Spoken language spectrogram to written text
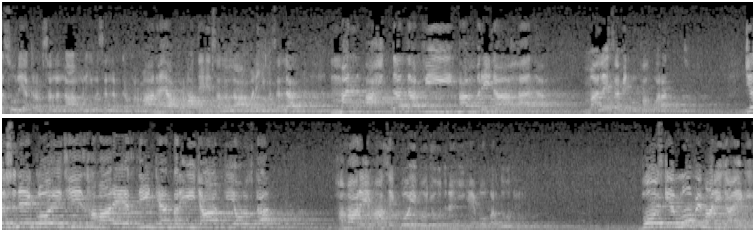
رسول اکرم صلی اللہ علیہ وسلم کا فرمان ہے، آپ فرماتے ہیں صلی اللہ علیہ وسلم، من احدث فی امرنا هذا ما ليس منه فهو رد. جس نے کوئی چیز ہمارے اس دین کے اندر ایجاد کی اور اس کا ہمارے یہاں سے کوئی وجود نہیں ہے، وہ مردود ہے۔ وہ اس کے منہ پہ ماری جائے گی،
